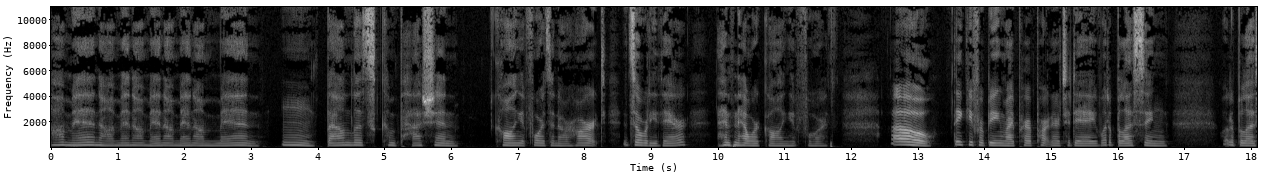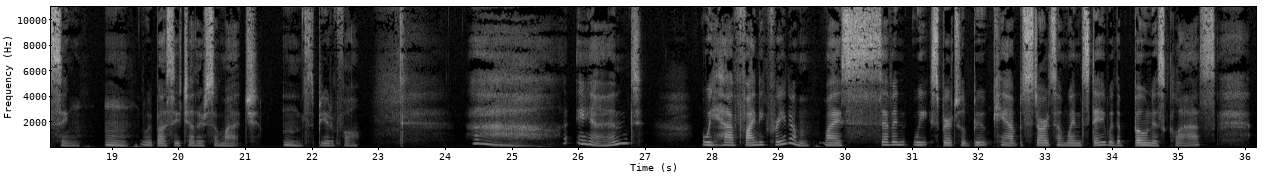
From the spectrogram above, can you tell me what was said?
Amen, amen, amen, amen, amen. Mm, boundless compassion, calling it forth in our heart. It's already there, and now we're calling it forth. Oh, thank you for being my prayer partner today. What a blessing. What a blessing. Mm, we bless each other so much. Mm, it's beautiful. and we have Finding Freedom. My seven week spiritual boot camp starts on Wednesday with a bonus class.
